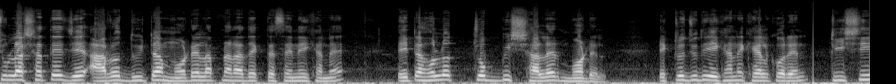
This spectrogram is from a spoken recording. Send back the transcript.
চুলার সাথে যে আরও দুইটা মডেল আপনারা দেখতেছেন এইখানে, এটা হলো চব্বিশ সালের মডেল। একটু যদি এখানে খেয়াল করেন টিসি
